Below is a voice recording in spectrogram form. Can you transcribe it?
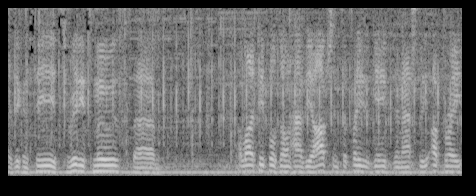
As you can see, it's really smooth. Um, a lot of people don't have the option to play these games in actually upright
